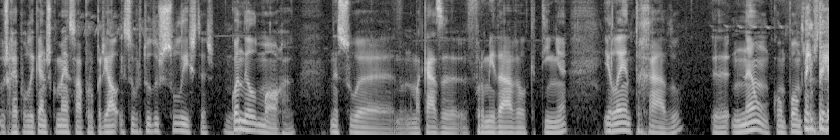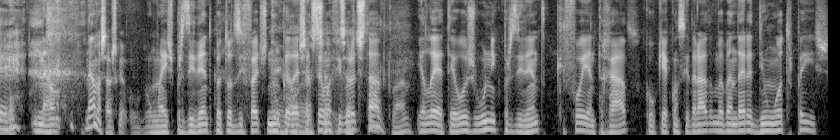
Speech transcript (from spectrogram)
os republicanos começam a apropriá-lo e, sobretudo, os solistas. Uhum. Quando ele morre na sua, numa casa formidável que tinha, ele é enterrado. Eh, Não com pompas Em pé. de. Não, não, mas sabes que um ex-presidente, para todos os efeitos, nunca deixa é de ser uma figura de Estado. Claro. Ele é até hoje o único presidente que foi enterrado com o que é considerado uma bandeira de um outro país,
